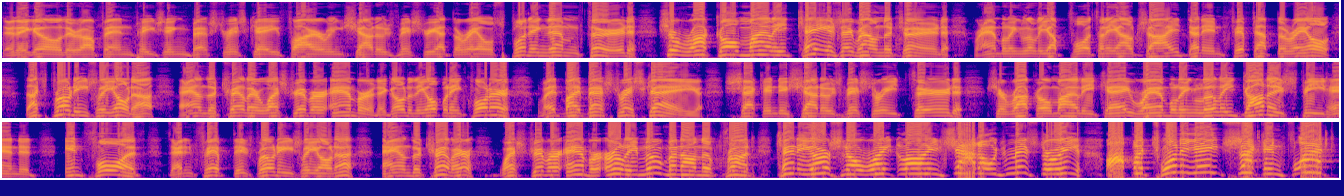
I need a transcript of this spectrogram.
There they go. They're off end pacing. Best Risque firing. Shadows Mystery at the rail. Splitting them third. Scirocco Miley K as they round the turn. Rambling Lily up fourth on the outside. Then in fifth up the rail. That's Brody's Leona and the trailer West River Amber. They go to the opening quarter, led by Best Risque. Second is Shadows Mystery. Third, Scirocco Miley K. Rambling Lily got his speed handed. In fourth, then in fifth is Brody's Leona and the trailer West River Amber. Early movement on the front. Kenny Arsenault right line. Shadows Mystery off a 28 second flat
